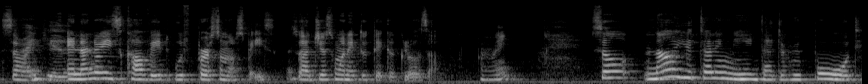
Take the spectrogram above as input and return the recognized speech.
sorry. Thank you. And I know it's covered with personal space, so I just wanted to take a close up. All right. So now you're telling me that the report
